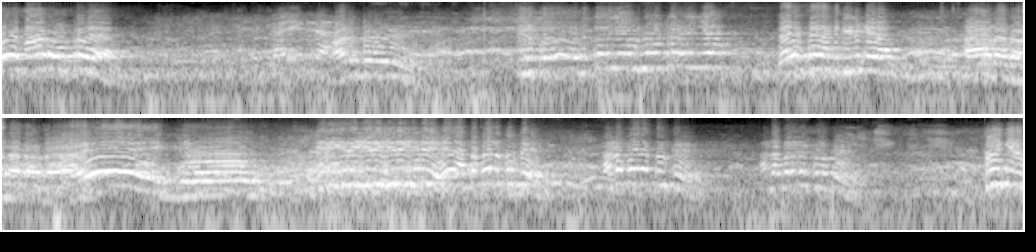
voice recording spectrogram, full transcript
ஏ மாடு விட்டுரு அடுத்தது திருப்பதி விட்டுறீங்க, விட்டுறீங்க. தயவு செய்து அங்க நில்லுங்க. ஆடாடாடாடா. இரு, இரு, இரு, இரு, இரு. அந்த அந்த தூக்கு அந்த தூக்கிடு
